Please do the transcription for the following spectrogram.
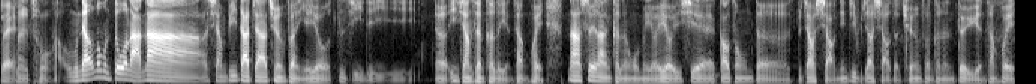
对，没错。好，我们聊那么多啦，那想必大家圈粉也有自己的呃印象深刻的演唱会。那虽然可能我们也有一些高中的比较小年纪比较小的圈粉，可能对于演唱会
